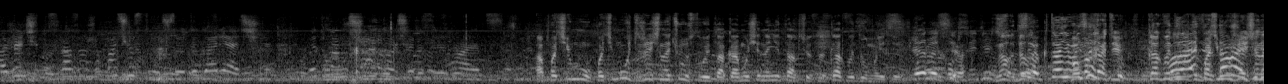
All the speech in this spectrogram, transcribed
а женщина сразу же почувствует, что это горячее. Поэтому мужчина дольше развивается. А почему? Почему женщина чувствует так, а мужчина не так чувствует? Как вы думаете? Ну, да, кто-нибудь- помогайте. Как вы думаете, почему давайте, женщина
